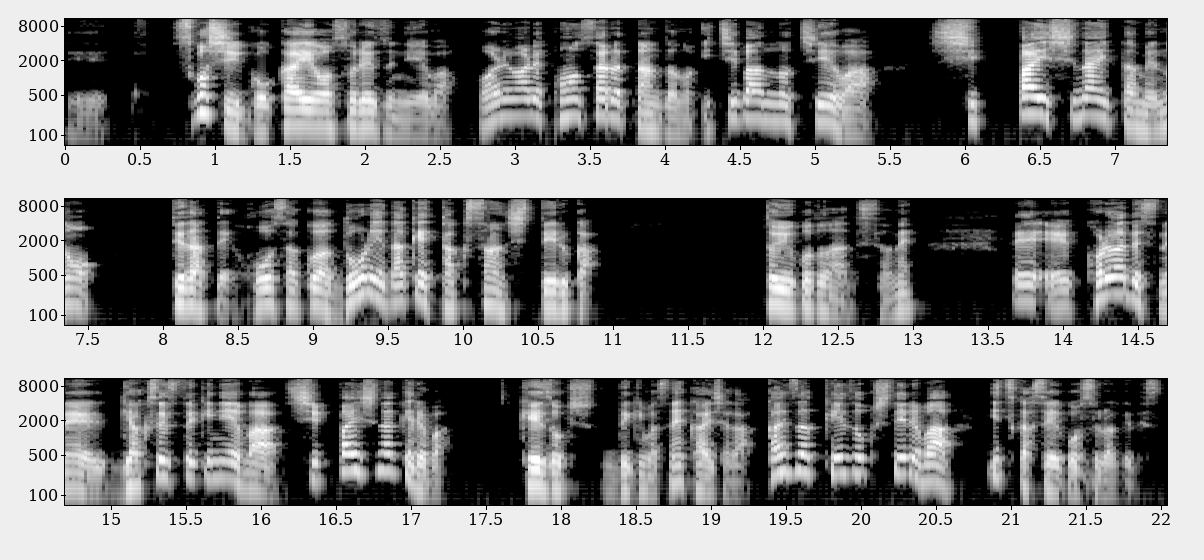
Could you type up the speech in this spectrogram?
えー、少し誤解を恐れずに言えば、我々コンサルタントの一番の知恵は、失敗しないための手立て、方策はどれだけたくさん知っているか。ということなんですよね。で、えこれはですね、逆説的に言えば、失敗しなければ継続できますね、会社が。会社が継続していれば、いつか成功するわけです。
